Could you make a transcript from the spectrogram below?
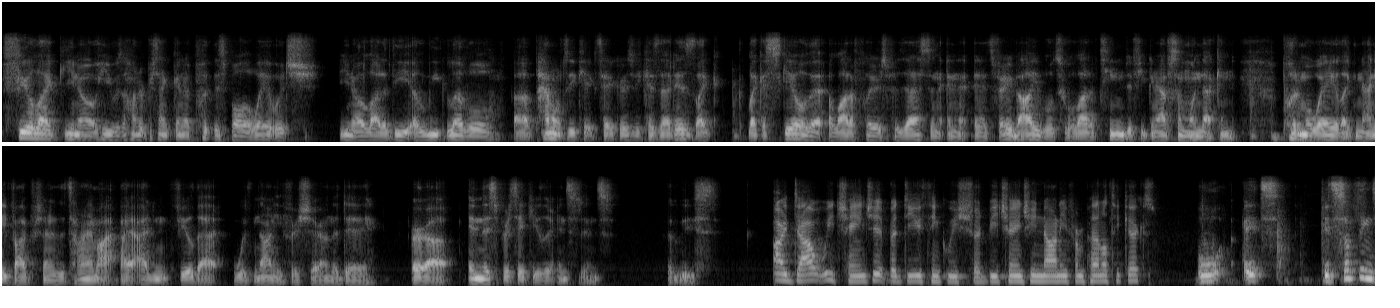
feel like you know he was 100% going to put this ball away which you know a lot of the elite level uh, penalty kick takers because that is like like a skill that a lot of players possess and, and, and it's very valuable to a lot of teams. If you can have someone that can put them away like 95% of the time i i, I didn't feel that with nani for sure on the day or uh, in this particular instance at least. I doubt we change it but do you think we should be changing nani from penalty kicks? Well it's it's something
